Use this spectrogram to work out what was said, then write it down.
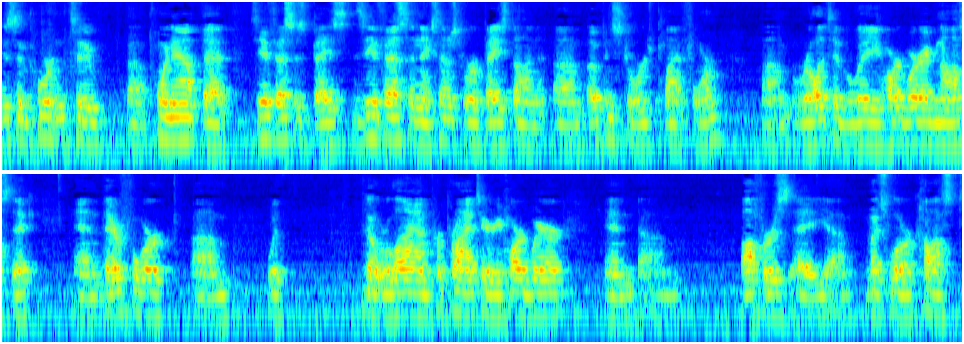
it's important to uh, point out that ZFS is based, ZFS and NexentaStor are based on um, open storage platform, um, relatively hardware agnostic, and therefore um, with don't rely on proprietary hardware and um, offers a uh, much lower cost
